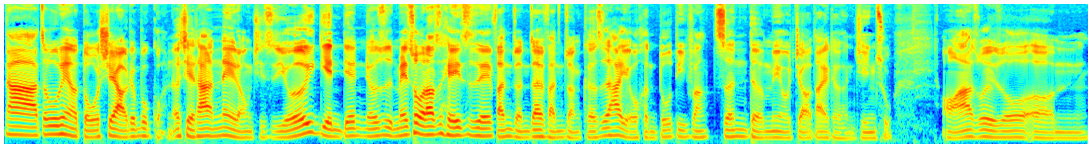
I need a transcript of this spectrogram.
那这部片有多瞎我就不管，而且它的内容其实有一点点就是没错，它是黑吃黑反转再反转，可是它有很多地方真的没有交代得很清楚哦啊，所以说嗯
